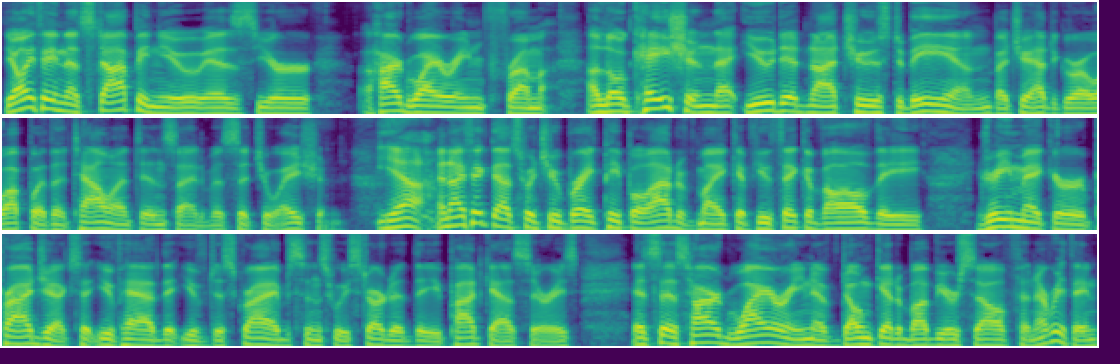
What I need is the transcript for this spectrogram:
the only thing that's stopping you is your hardwiring from a location that you did not choose to be in, but you had to grow up with a talent inside of a situation. Yeah. And I think that's what you break people out of, Mike. If you think of all the Dreammaker projects that you've had that you've described since we started the podcast series. It's this hard wiring of don't get above yourself and everything.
